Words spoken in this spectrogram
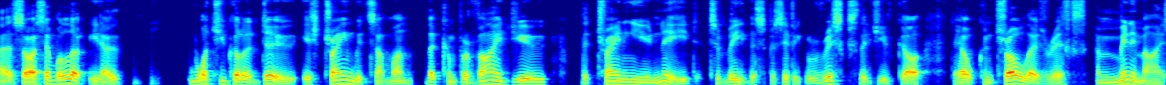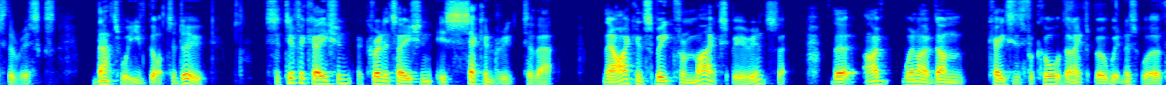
Uh, so I said, well, look, you know, what you've got to do is train with someone that can provide you the training you need to meet the specific risks that you've got to help control those risks and minimize the risks. That's what you've got to do. Certification, accreditation is secondary to that. Now, I can speak from my experience that I've when I've done cases for court, done expert witness work,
